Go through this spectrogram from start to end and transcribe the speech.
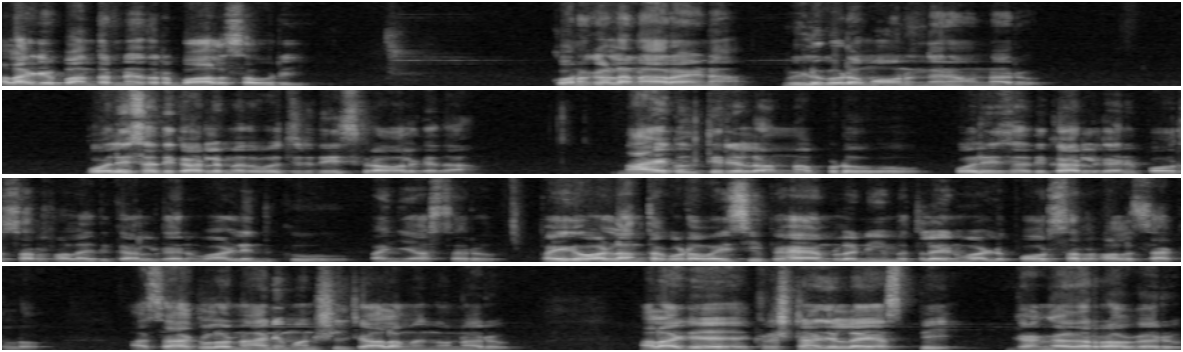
అలాగే బందర్ నేతర బాలసౌరి కొనకళ్ళ నారాయణ వీళ్ళు కూడా మౌనంగానే ఉన్నారు. పోలీస్ అధికారుల మీద ఒత్తిడి తీసుకురావాలి కదా. నాయకులు తీరులో ఉన్నప్పుడు పోలీస్ అధికారులు కానీ పౌర సరఫరాల అధికారులు కానీ వాళ్ళు ఎందుకు పనిచేస్తారు పైగా వాళ్ళంతా కూడా వైసీపీ హయాంలో నియమితులైన వాళ్ళు పౌర సరఫరాల శాఖలో. ఆ శాఖలో నాని మనుషులు చాలామంది ఉన్నారు. అలాగే కృష్ణా జిల్లా ఎస్పీ గంగాధర్రావు గారు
